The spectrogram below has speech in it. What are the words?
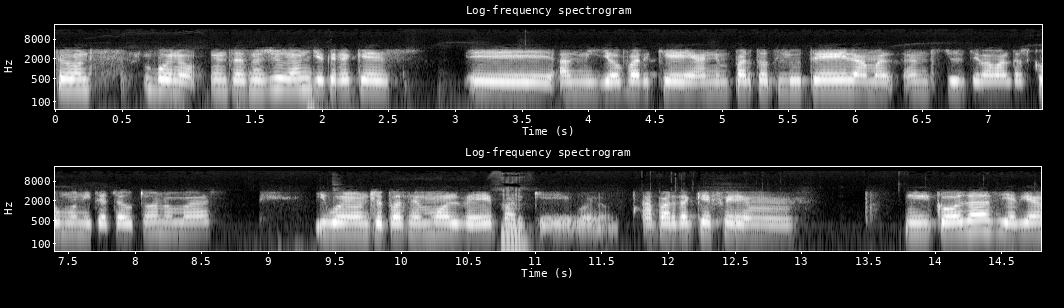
Doncs, bueno, mentre no juguem jo crec que és eh, el millor perquè anem per tot l'hotel, ens juntem amb altres comunitats autònomes i bueno, ens ho passem molt bé Mm. perquè, bueno, a part de que fem mil coses, hi havia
